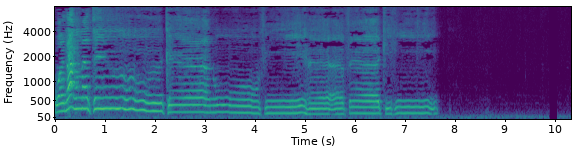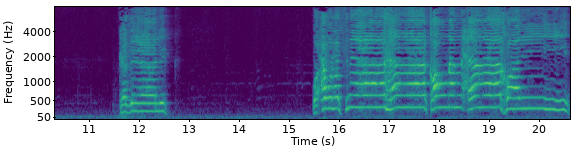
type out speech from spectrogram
ونعمة كانوا فيها فاكهين. كذلك وأورثناها قوما آخرين.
